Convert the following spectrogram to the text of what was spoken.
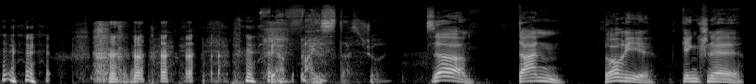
Wer weiß das schon. So, dann, sorry, ging schnell.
